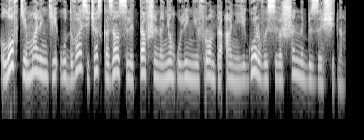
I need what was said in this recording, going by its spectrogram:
Ловкий маленький У-2 сейчас казался летавшей на нем у линии фронта Ани Егоровой совершенно беззащитным.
